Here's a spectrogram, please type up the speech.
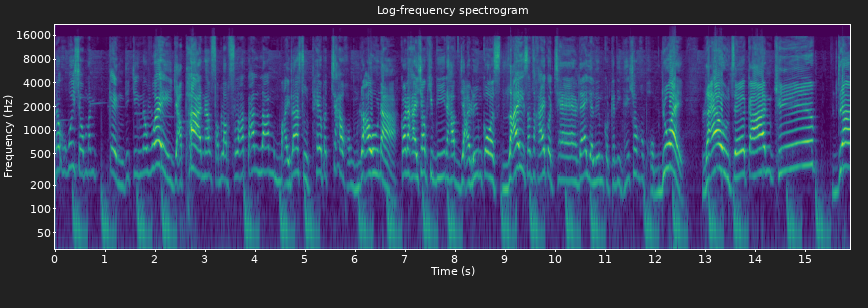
นะคุณผู้ชมมันเก่งจริง ๆ นะเว้ย อย่าพลาดนะครับสำหรับสลาตันล่างใหม่ล่าสุดเทพเจ้าของเรานะก็ถ้าใครชอบคลิปนี้นะครับ อย่าลืมกดไลค์ซับสไครต์กดแชร์และอย่าลืมกดกระดิ่งให้ช่องของผมด้วย แล้วเจอกันคลิปหน้า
